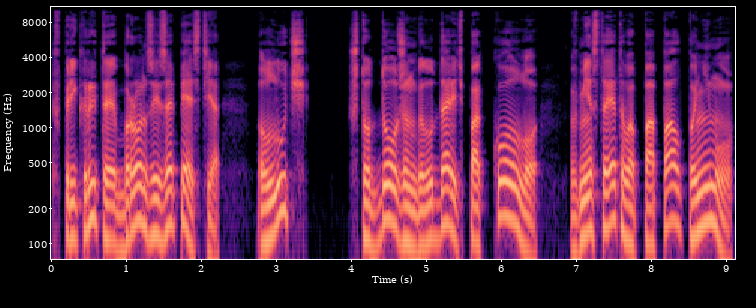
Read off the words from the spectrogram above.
в прикрытое бронзой запястье. Луч, что должен был ударить по Коллу, вместо этого попал по нему.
